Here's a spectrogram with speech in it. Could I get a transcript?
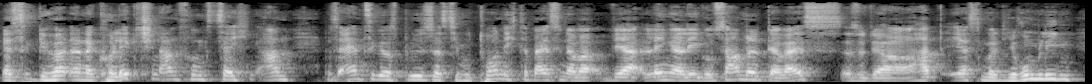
Es gehört einer Collection Anführungszeichen an. Das einzige, was blöd ist, dass die Motoren nicht dabei sind, aber wer länger Lego sammelt, der weiß, also der hat erstmal die rumliegen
